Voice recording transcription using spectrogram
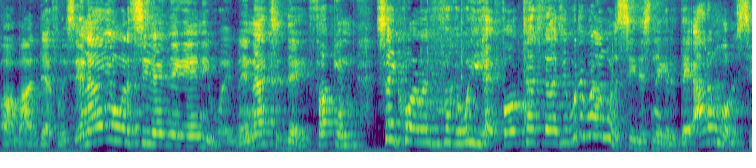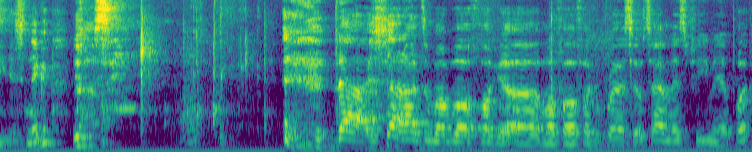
Um, I definitely see. And I didn't want to see that nigga anyway, man. Not today. Fucking Saquon, fucking what he had four touchdowns. What do I want to see this nigga today? I don't want to see this nigga. You know what I'm saying? nah, shout out to my motherfucking, uh, my motherfucking brother, Showtime SP, man. But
